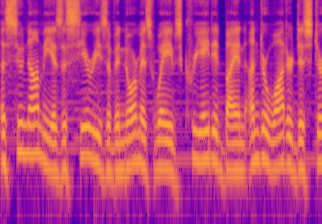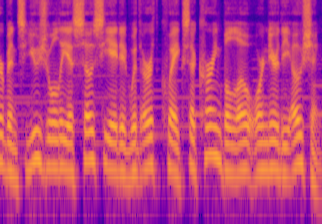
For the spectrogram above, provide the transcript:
A tsunami is a series of enormous waves created by an underwater disturbance usually associated with earthquakes occurring below or near the ocean.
